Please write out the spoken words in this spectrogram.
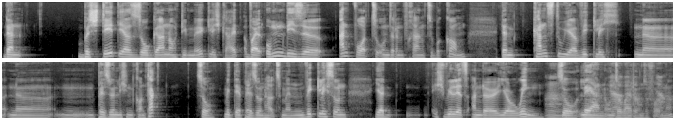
dann besteht ja sogar noch die Möglichkeit, weil um diese Antwort zu unseren Fragen zu bekommen, dann kannst du ja wirklich eine, eine, einen persönlichen Kontakt so mit der Person halt zu machen. Wirklich so ein, ja, ich will jetzt under your wing mhm. so lernen und ja, so weiter genau. und so fort. Ja. Ne?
